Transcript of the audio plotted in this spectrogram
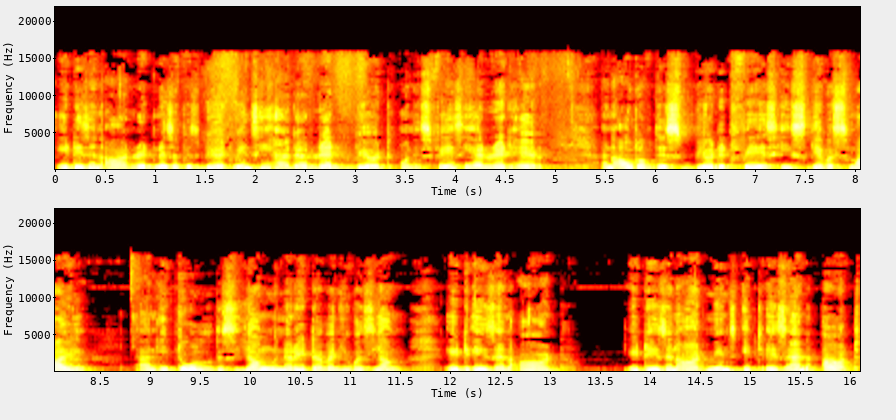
It is an R. Redness of his beard means he had a red beard on his face. He had red hair. And out of this bearded face, he gave a smile. And he told this young narrator when he was young, it is an art. It is an art means it is an art.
